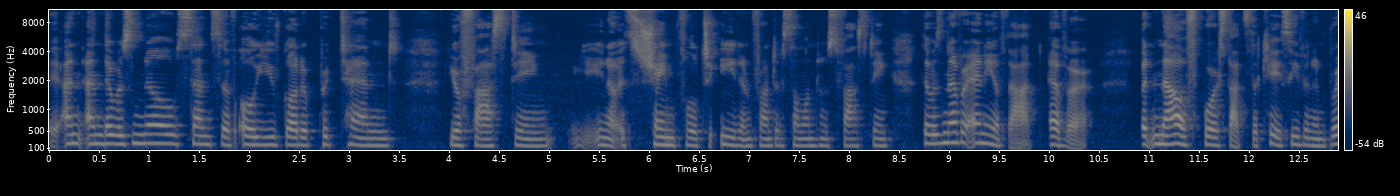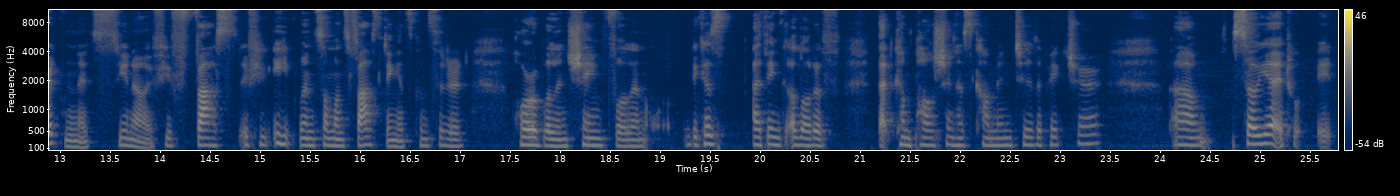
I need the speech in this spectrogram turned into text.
and and there was no sense of oh you've got to pretend you're fasting you know it's shameful to eat in front of someone who's fasting. There was never any of that ever. But now of course that's the case. Even in britain it's you know if you fast if you eat when someone's fasting it's considered horrible and shameful. And because i think a lot of that compulsion has come into the picture. Um, so yeah it, it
